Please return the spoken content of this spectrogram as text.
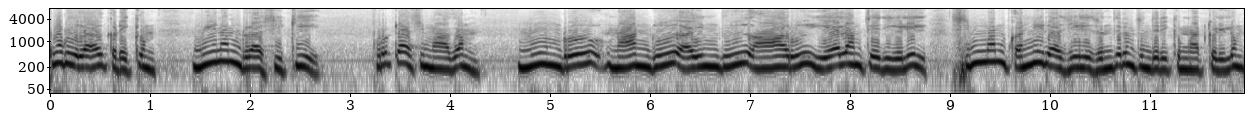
கூடுதலாக கிடைக்கும். மீனம் ராசிக்கு புரட்டாசி மாதம் மூன்று நான்கு ஐந்து ஆறு ஏழாம் தேதிகளில் சிம்மம் கன்னி ராசியில் சந்திரன் சஞ்சரிக்கும் நாட்களிலும்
